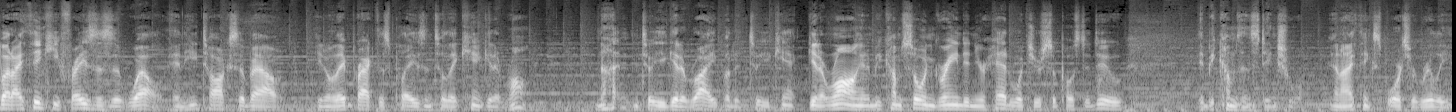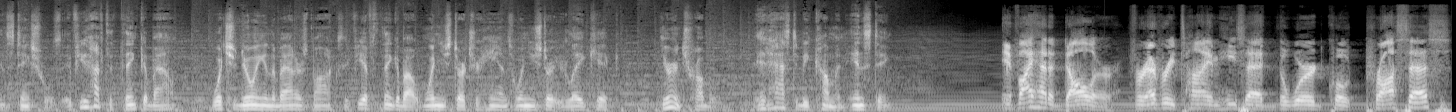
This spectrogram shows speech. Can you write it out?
But I think he phrases it well, and he talks about, you know, they practice plays until they can't get it wrong. Not until you get it right, but until you can't get it wrong, and it becomes so ingrained in your head what you're supposed to do, it becomes instinctual. And I think sports are really instinctuals. If you have to think about what you're doing in the batter's box, if you have to think about when you start your hands, when you start your leg kick, you're in trouble. It has to become an instinct. If I had a dollar for every time he said the word, quote, process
